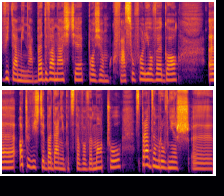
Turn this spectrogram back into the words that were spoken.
witamina B12, poziom kwasu foliowego, E, oczywiście badanie podstawowe moczu. Sprawdzam również e,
